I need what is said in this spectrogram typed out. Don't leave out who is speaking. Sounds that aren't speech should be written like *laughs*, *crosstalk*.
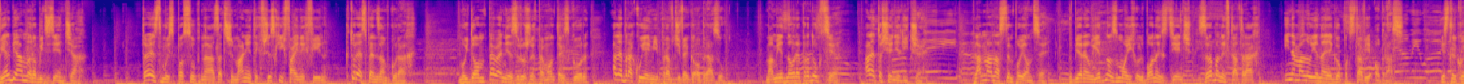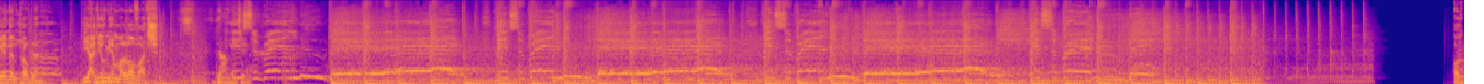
Speaker 1: Uwielbiam robić zdjęcia. To jest mój sposób na zatrzymanie tych wszystkich fajnych chwil, które spędzam w górach. Mój dom pełen jest różnych pamiątek z gór, ale brakuje mi prawdziwego obrazu. Mam jedną reprodukcję, ale to się nie liczy. Plan ma następujący. Wybiorę jedno z moich ulubionych zdjęć zrobionych w Tatrach i namaluję na jego podstawie obraz. Jest tylko jeden problem. Ja nie umiem malować.
Speaker 2: Idealny dzień.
